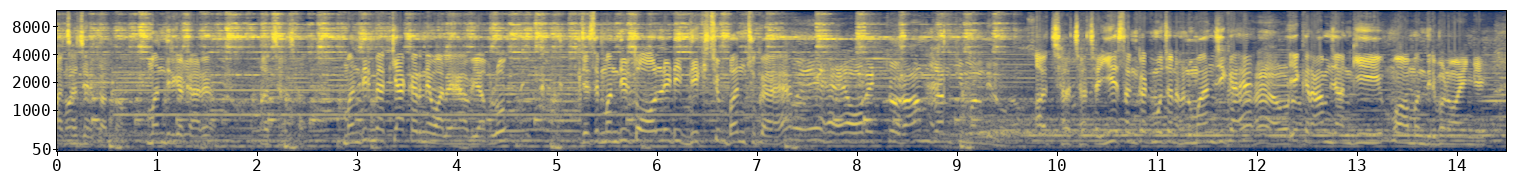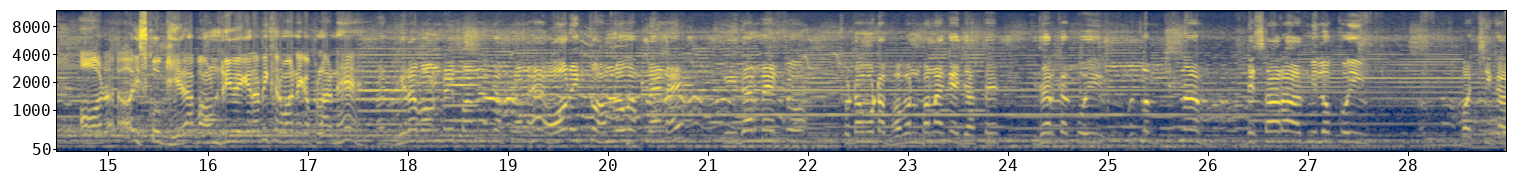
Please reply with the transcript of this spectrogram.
अच्छा मंदिर का अच्छा। मंदिर का कार्य। अच्छा अच्छा। मंदिर में क्या करने वाले हैं अभी आप लोग? जैसे मंदिर तो ऑलरेडी दिख बन चुका है। तो ये है और एक तो राम जानकी मंदिर होगा। अच्छा अच्छा अच्छा। ये संकट मोचन हनुमान जी का है, है और- एक राम जानकी मंदिर बनवाएँगे। और इसको घेरा बाउंड्री वगैरह भी करवाने का प्लान है? घेरा बाउंड्री पाने का प्लान है और एक तो हम लोग का प्लान है कि इधर में एक तो छोटा मोटा भवन बना के जाते इधर का कोई मतलब जितना बेसारा आदमी लोग कोई बच्ची का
